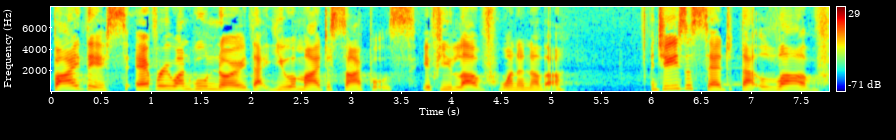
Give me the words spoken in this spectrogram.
By this, everyone will know that you are my disciples if you love one another. Jesus said that love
